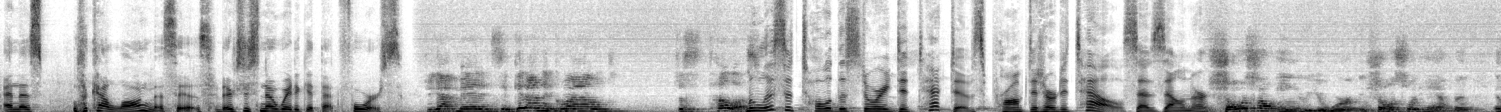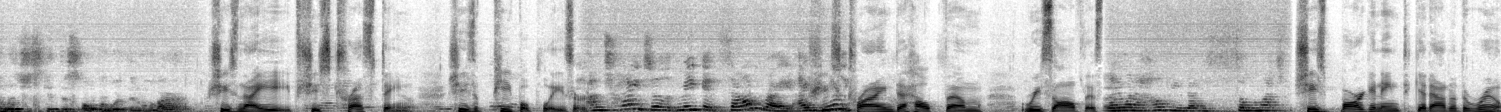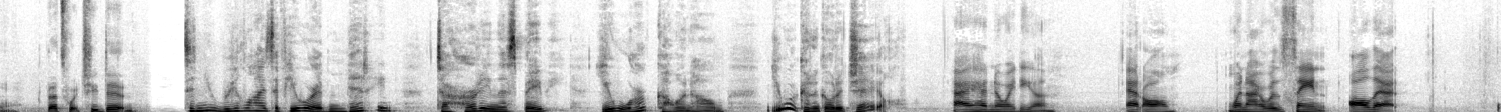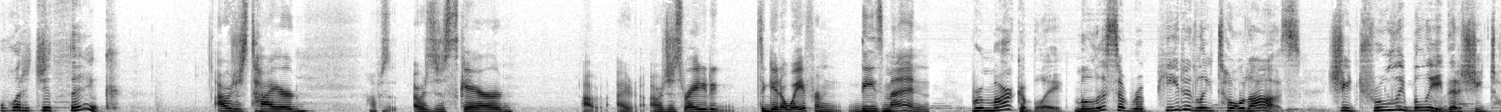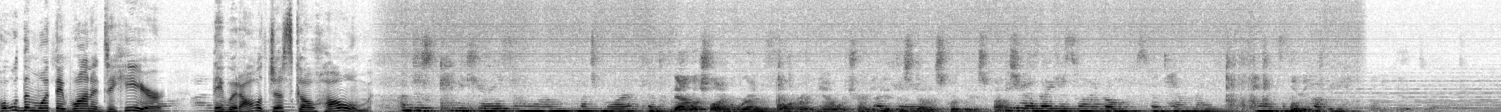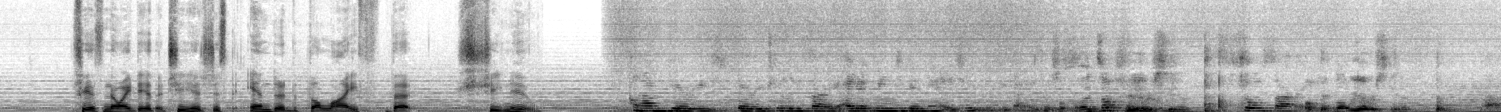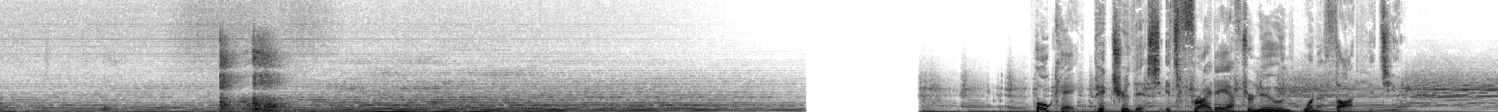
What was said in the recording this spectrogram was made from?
and this look how long this is. There's just no way to get that force. If you got mad and said, get on the ground, just tell us. Melissa told the story detectives prompted her to tell, says Zellner. Show us how angry you were and show us what happened, and let's just get this over with and move on. She's naive, she's trusting, she's a people pleaser. I'm trying to make it sound right. I She's really. trying to help them resolve this. I want to help you guys so much. She's bargaining to get out of the room. That's what she did. Didn't you realize if you were admitting to hurting this baby, you weren't going home? You were going to go to jail. I had no idea at all when I was saying all that. Well, what did you think? I was just tired. I was I was just scared. I, I, I was just ready to, to get away from these men. Remarkably, Melissa repeatedly told us she truly believed that if she told them what they wanted to hear, they would all just go home. I'm just kind of curious how long, um, much more. Not much longer. We're on the phone right now. We're trying to get this done as quickly as possible. Because I just want to go home, spend time with my parents and Let my me- puppy. She has no idea that she has just ended the life that she knew. And I'm very, very truly sorry. I didn't mean to get an attitude with you guys. It's okay. It's okay. We understand. So sorry. Okay, we understand. Okay, picture this. It's Friday afternoon when a thought hits you.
